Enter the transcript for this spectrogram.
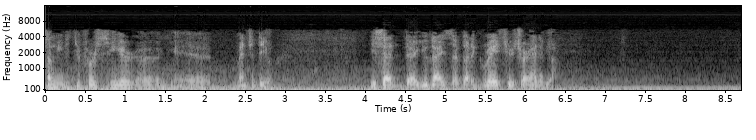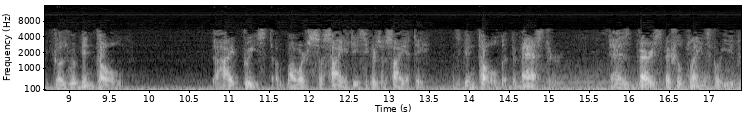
something that you first hear uh, uh, mentioned to you. He said, uh, you guys have got a great future ahead of you. Because we've been told, the high priest of our society, secret society, has been told that the master has very special plans for you to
